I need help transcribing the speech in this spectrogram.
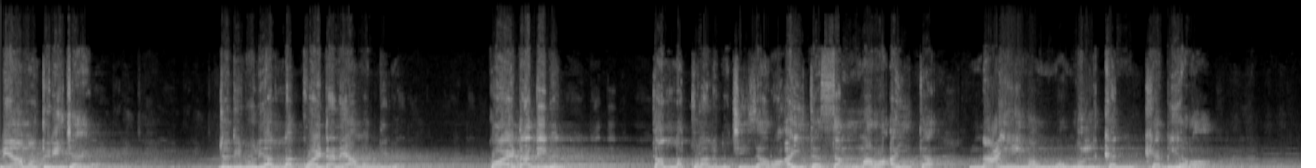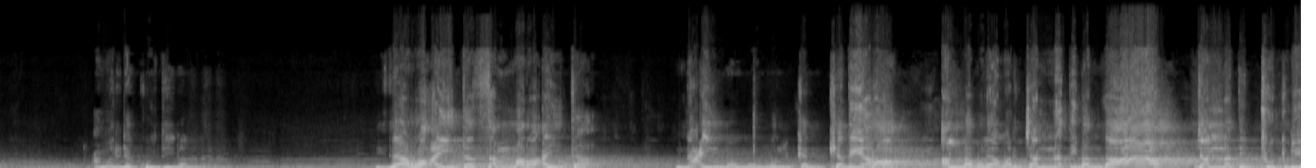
নেয়ামতেরই জায়গা। যদি বলি আল্লাহ কয়টা নিয়ামত দিবেন? কয়টা দিবেন? তা আল্লাহ কোরআনে বলছে, ইজা রাআইতা সাম্মা রাআইতা নাঈমান ওয়া মুলকান কাবীরা। আমার এটা কইতেই ভালো লাগে। ইজা রাআইতা সাম্মা রাআইতা নাঈমান ওয়া মুলকান কাবীরা। আল্লাহ বলে, আমার জান্নাতি বান্দা জান্নাতে ঢুকবে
